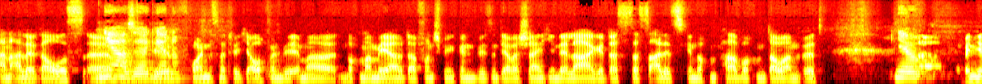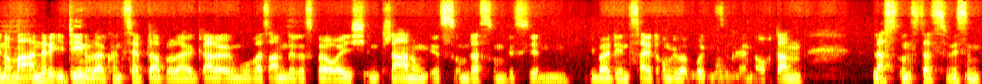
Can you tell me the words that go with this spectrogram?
an alle raus. Ähm, ja, sehr wir gerne. Wir freuen uns natürlich auch, wenn wir immer noch mal mehr davon spielen können. Wir sind ja wahrscheinlich in der Lage, dass das alles hier noch ein paar Wochen dauern wird. Ja. Äh, wenn ihr noch mal andere Ideen oder Konzepte habt oder gerade irgendwo was anderes bei euch in Planung ist, um das so ein bisschen über den Zeitraum überbrücken zu können, auch dann lasst uns das wissen.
